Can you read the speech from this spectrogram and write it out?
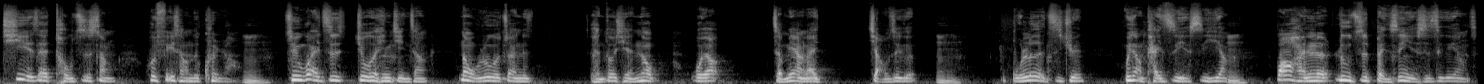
企业在投资上会非常的困扰，嗯，所以外资就会很紧张。那我如果赚了很多钱，那我要怎么样来缴这个？嗯，不乐之捐。我想台资也是一样，包含了入资本身也是这个样子，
